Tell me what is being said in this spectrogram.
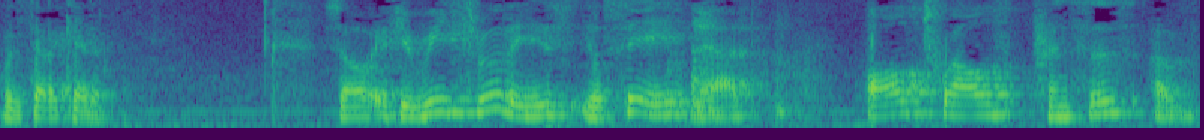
was dedicated. So if you read through these, you'll see that all 12 princes of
